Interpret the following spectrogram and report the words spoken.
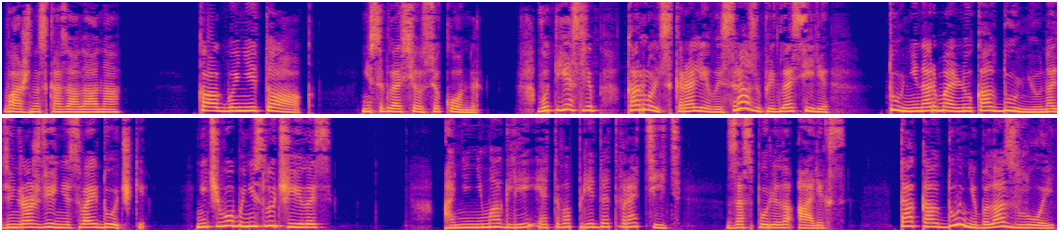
важно сказала она. «Как бы не так», — не согласился Коннор. «Вот если б король с королевой сразу пригласили ту ненормальную колдунью на день рождения своей дочки, ничего бы не случилось». «Они не могли этого предотвратить», — заспорила Алекс. «Та колдунья была злой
